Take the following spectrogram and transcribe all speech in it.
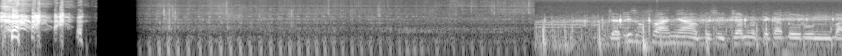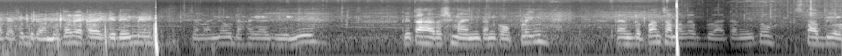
Jadi susahnya habis hujan ketika turun pakai sepeda motor ya kayak gini nih. Jalannya udah kayak gini. Kita harus mainkan kopling. Rem depan sama rem belakang itu stabil.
